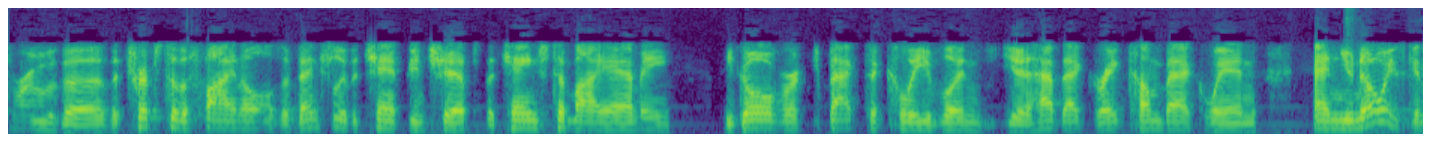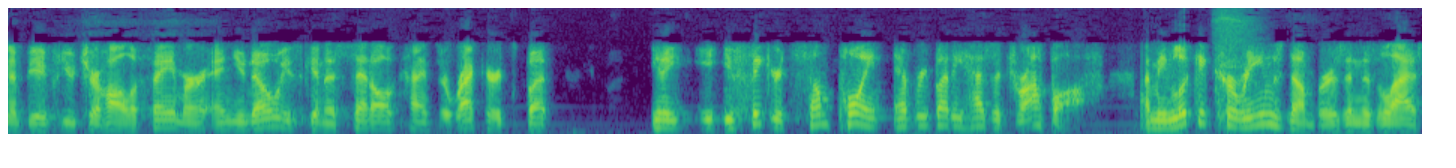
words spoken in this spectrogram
through the the trips to the finals, eventually the championships, the change to Miami. You go over back to Cleveland, you have that great comeback win, and you know he's going to be a future Hall of Famer, and you know he's going to set all kinds of records. But you know, you, you figure at some point everybody has a drop off. I mean, look at Kareem's numbers in his last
